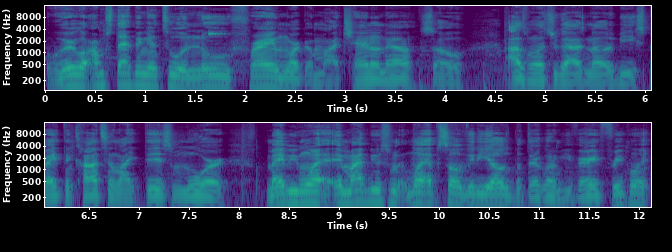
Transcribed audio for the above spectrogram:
we're I'm stepping into a new framework of my channel now. So I just want to let you guys know to be expecting content like this more. Maybe one it might be some one episode videos, but they're going to be very frequent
